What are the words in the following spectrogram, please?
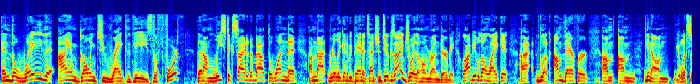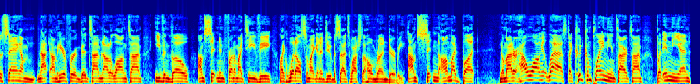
And the way that I am going to rank these, the fourth that I'm least excited about, the one that I'm not really going to be paying attention to, because I enjoy the home run derby. A lot of people don't like it. Uh, look, I'm there for, I'm, I'm, you know, I'm, what's the saying? I'm not, I'm here for a good time, not a long time, even though I'm sitting in front of my TV. Like, what else am I going to do besides watch the home run derby? I'm sitting on my butt no matter how long it lasts, I could complain the entire time, but in the end,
